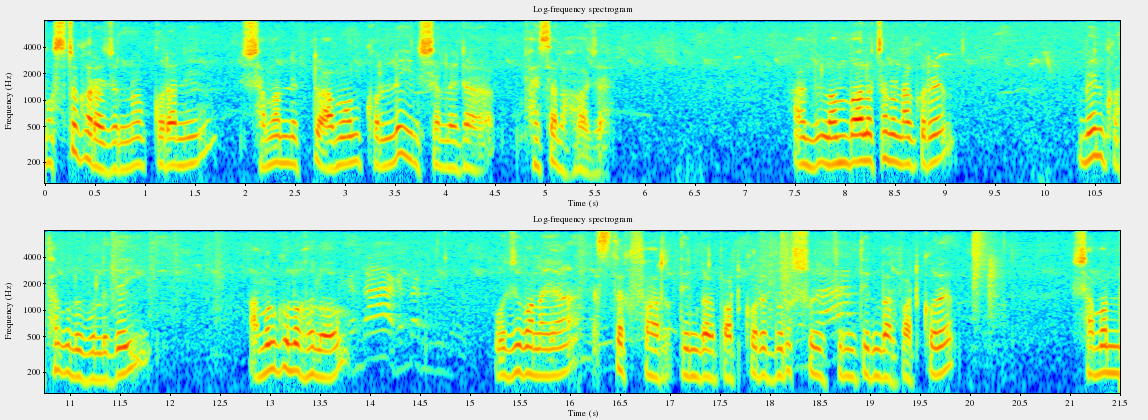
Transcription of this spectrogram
নষ্ট করার জন্য কোরআনে সামান্য একটু আমল করলে ইনশাল্লাহ এটা ফাইসাল হওয়া যায়। আমি লম্বা আলোচনা না করে মেন কথাগুলো বলে দেই। আমলগুলো হলো অজু বানায়া ইস্তেকফার তিনবার পাঠ করে শরীফ তিনবার পাঠ করে সামান্য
